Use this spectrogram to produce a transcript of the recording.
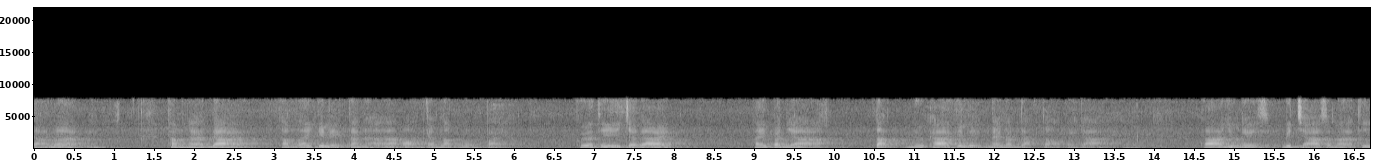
สามารถทำงานได้ทำให้กิเลสตัณหาอ่อนกำลังลงไป เพื่อที่จะได้ให้ปัญญาตัดหรือฆ่ากิเลสในลำดับต่อไปได้ ถ้าอยู่ในมิจฉาสมาธิ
